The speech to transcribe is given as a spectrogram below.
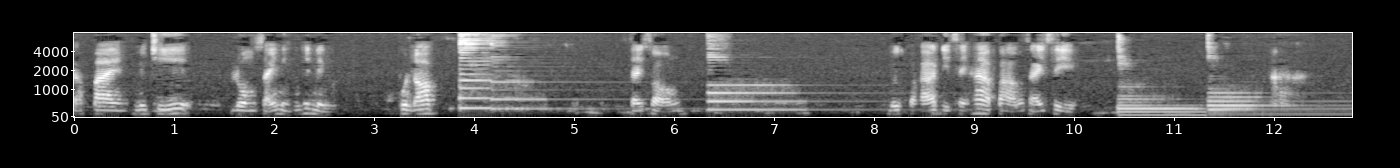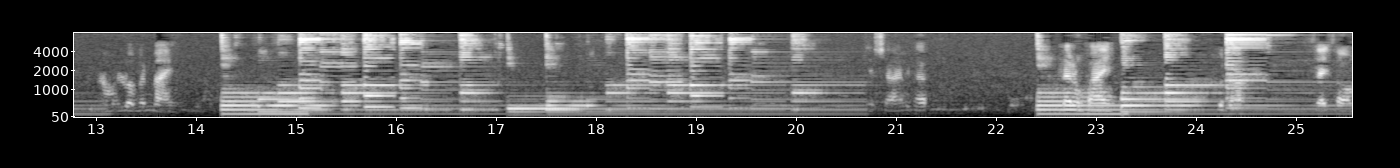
กลับไปนิ้วชี้ลงสายหนึ่งช่องที่หนึ่งคุณออฟสายสอง มือขวาดีดสายห้าเปล่ากับสายสี่เอามารวมกันใหม่อย่าช้านะครับได้ลงไปคุณน็อตสายสอง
